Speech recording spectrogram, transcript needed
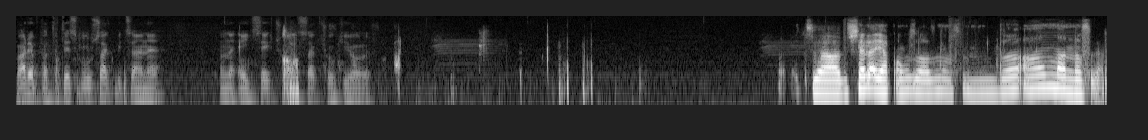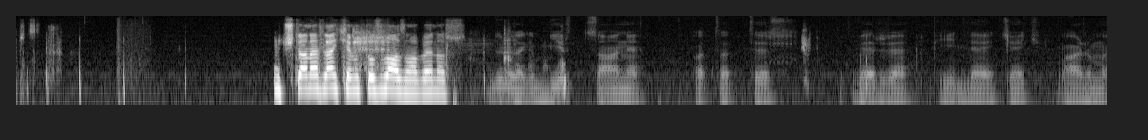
Var ya patates bulsak bir tane. Onu eksek çoğaltsak çok iyi olur. Evet ya bir şeyler yapmamız lazım aslında ama nasıl yapacağız? Üç tane falan kemik tozu lazım haberin olsun. Dur bir dakika bir tane Tır verebilecek var mı?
